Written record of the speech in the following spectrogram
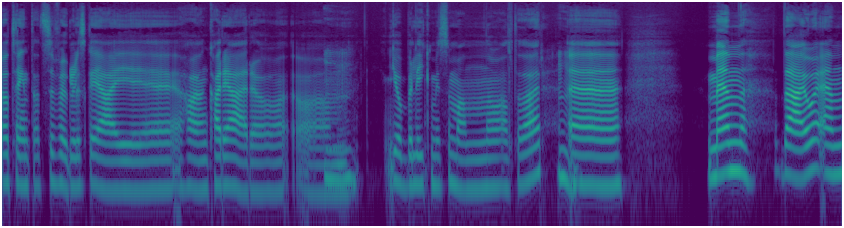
Og tenkt at selvfølgelig skal jeg eh, ha en karriere og, og jobbe like mye som mannen og alt det der. Eh, men det er jo en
